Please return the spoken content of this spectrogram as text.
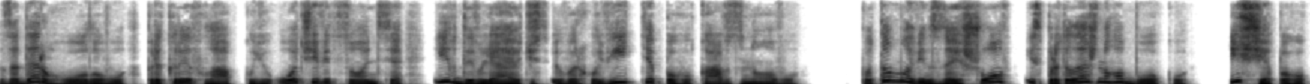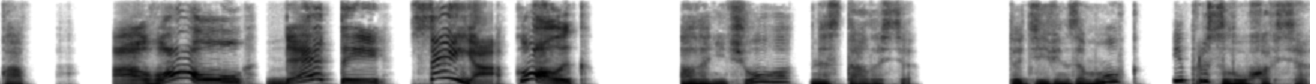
задер голову, прикрив лапкою очі від сонця і, вдивляючись у верховіття, погукав знову. Потому він зайшов із протилежного боку і ще погукав. Агоу, де ти? Це я, кролик. Але нічого не сталося. Тоді він замовк і прислухався,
